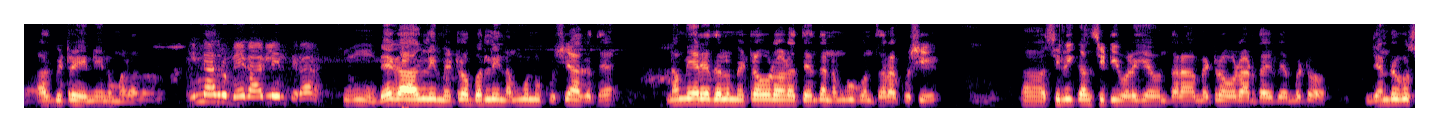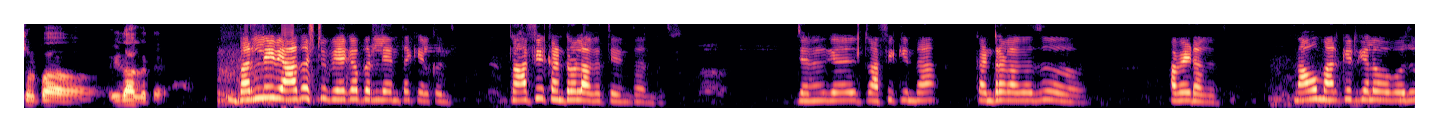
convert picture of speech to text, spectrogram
ಅದ್ ಬಿಟ್ರೆ ಇನ್ನೇನು ಮಾಡಲ್ಲ ಅವರು. ಇನ್ನಾದ್ರೂ ಬೇಗ ಆಗ್ಲಿ ಅಂತೀರಾ? ಹ್ಮ್ ಬೇಗ ಆಗ್ಲಿ ಮೆಟ್ರೋ ಬರ್ಲಿ ನಮಗೂ ಖುಷಿ ಆಗುತ್ತೆ. ನಮ್ಮ ಏರಿಯಾದಲ್ಲೂ ಮೆಟ್ರೋ ಓಡಾಡುತ್ತೆ ಅಂತ ನಮಗೂ ಒಂಥರ ಖುಷಿ. ಸಿಲಿಕಾನ್ ಸಿಟಿ ಒಳಗೆ ಒಂಥರ ಮೆಟ್ರೋ ಓಡಾಡ್ತಾ ಇದೆ ಅಂದ್ಬಿಟ್ಟು ಜನರಿಗೂ ಸ್ವಲ್ಪ ಇದಾಗುತ್ತೆ. ಬರ್ಲಿ ಆದಷ್ಟು ಬೇಗ ಬರ್ಲಿ ಅಂತ ಕೇಳ್ಕೊಂತೀವಿ. ಟ್ರಾಫಿಕ್ ಕಂಟ್ರೋಲ್ ಆಗುತ್ತೆ ಅಂತ ಅನ್ಕೋತೀನಿ ಜನರಿಗೆ ಟ್ರಾಫಿಕ್ಕಿಂದ ಕಂಟ್ರೋಲ್ ಆಗೋದು ಅವಾಯ್ಡ್ ಆಗುತ್ತೆ. ನಾವು ಮಾರ್ಕೆಟ್ಗೆಲ್ಲ ಹೋಗ್ಬೋದು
